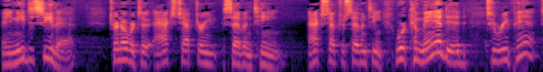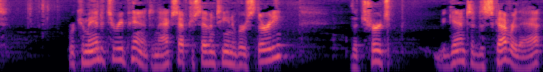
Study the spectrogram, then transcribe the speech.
And you need to see that. Turn over to Acts chapter 17. Acts chapter 17. We're commanded to repent. We're commanded to repent. In Acts chapter 17 and verse 30, the church began to discover that.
